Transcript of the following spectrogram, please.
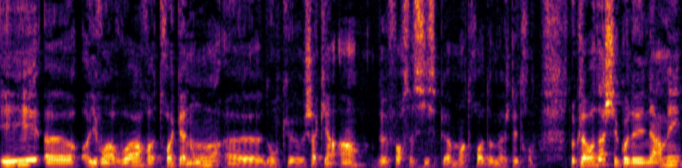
Et euh, ils vont avoir 3 canons, euh, donc euh, chacun 1 de force 6, PA-3, dommage des 3. Donc l'avantage c'est qu'on a une armée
